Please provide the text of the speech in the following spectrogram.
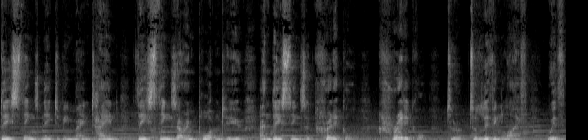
These things need to be maintained. These things are important to you, and these things are critical, critical to, to living life with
